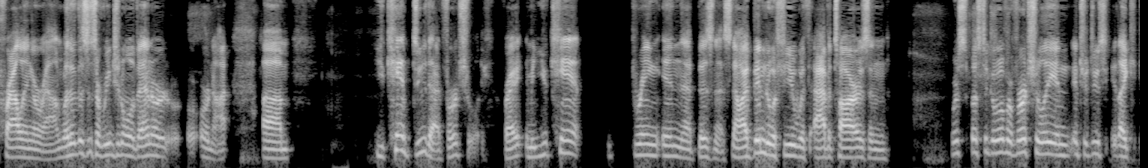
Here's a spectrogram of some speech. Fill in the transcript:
prowling around. Whether this is a regional event or or not, um, you can't do that virtually, right? I mean, you can't bring in that business. Now, I've been to a few with avatars and we're supposed to go over virtually and introduce like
